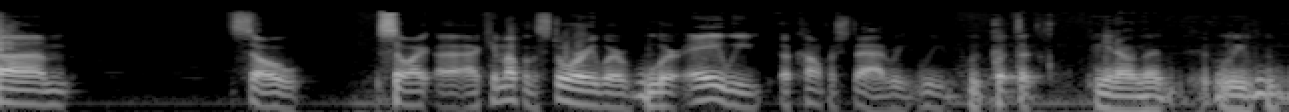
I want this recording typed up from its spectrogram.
Um, so so I, I, came up with a story where, where a we accomplished that we, we, we put the you know the, we, we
